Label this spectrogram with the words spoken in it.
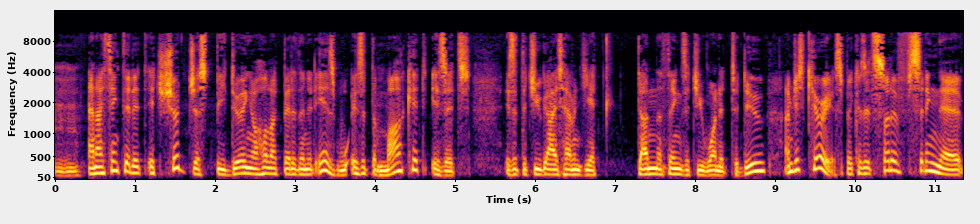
And I think that it, it should just be doing a whole lot better than it is. Is it the market? Is it is it that you guys haven't yet done the things that you wanted to do? I'm just curious because it's sort of sitting there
